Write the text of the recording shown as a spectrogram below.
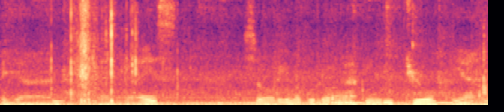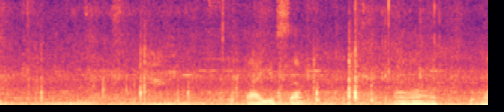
Ayan. Ayan guys. Sorry, magulo ang aking video. Ayan. Ayan. Tayo sa ah, kuha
